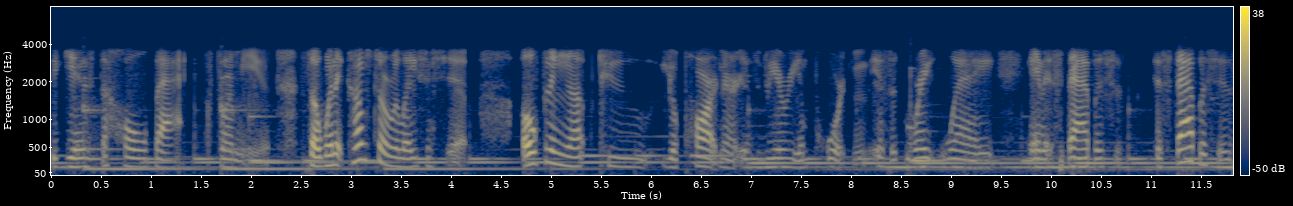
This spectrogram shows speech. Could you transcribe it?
begins to hold back from you. So when it comes to a relationship, opening up to your partner is very important. It's a great way and establishes establishes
